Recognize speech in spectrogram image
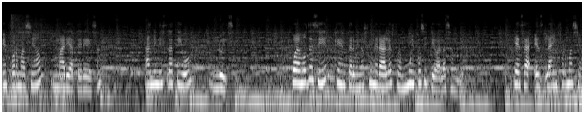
En formación, María Teresa. Administrativo, Luisa. Podemos decir que en términos generales fue muy positiva la asamblea esa es la información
